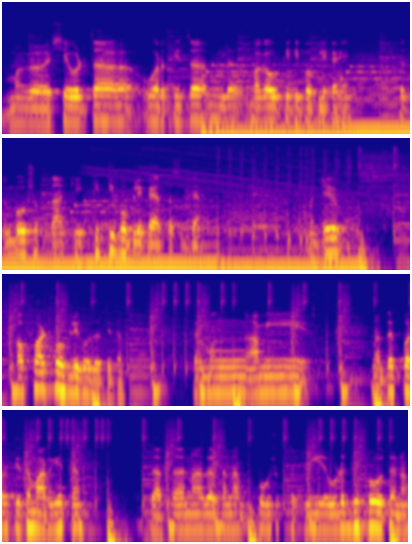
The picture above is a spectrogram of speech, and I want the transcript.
मग शेवटचा वरतीचा म्हणलं बघावं हो किती पब्लिक आहे. तर तुम्ही बघू शकता की किती पब्लिक आहे आता सध्या. म्हणजे अफाट पब्लिक होतं तिथं. तर मग आम्ही नंतर परतीचा मार्ग घेतला. जाताना जाताना बघू शकता की एवढं धुकं होतं ना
